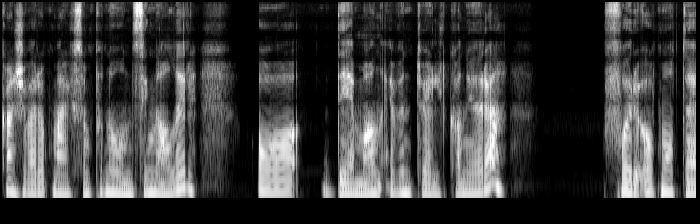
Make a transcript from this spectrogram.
kanskje være oppmerksom på noen signaler, og det man eventuelt kan gjøre for å på en måte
